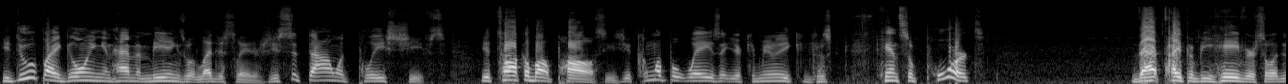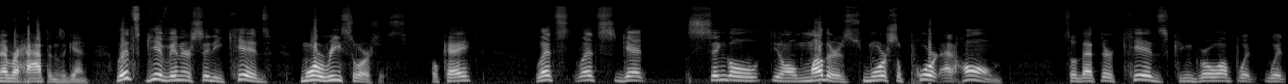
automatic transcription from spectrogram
You do it by going and having meetings with legislators. You sit down with police chiefs. You talk about policies. You come up with ways that your community can, can support that type of behavior so it never happens again. Let's give inner city kids more resources, okay? Let's let's get single, you know, mothers more support at home so that their kids can grow up with with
